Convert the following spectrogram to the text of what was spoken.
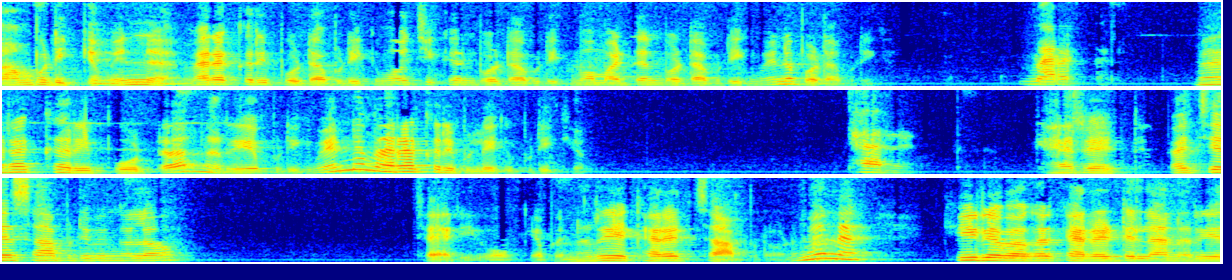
தான் பிடிக்கும். என்ன? மிரக்கறி போட்டா பிடிக்குமோ சிக்கன் போட்டா பிடிக்குமோ மட்டன் போட்டா பிடிக்குமோ என்ன போட்டா பிடிக்கும்? மிரக்கல் மிரக்கறி போட்டா நிறைய பிடிக்கும். என்ன மிரக்கறி பிள்ளைக்கு பிடிக்கும்? கேரட் கேரட் பச்சையா சாப்பிடுவீங்களோ? சரி ஓகே அப்போ நிறைய கேரட் சாப்பிடணும். என்ன? கீரை வகை கேரட் எல்லாம் நிறைய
